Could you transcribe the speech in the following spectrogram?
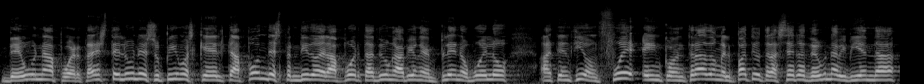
de una puerta. Este lunes supimos que el tapón desprendido de la puerta de un avión en pleno vuelo, atención, fue encontrado en el patio trasero de una vivienda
